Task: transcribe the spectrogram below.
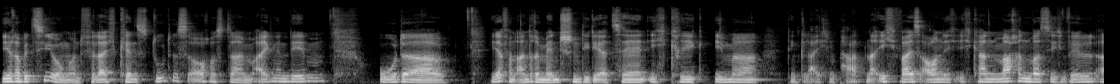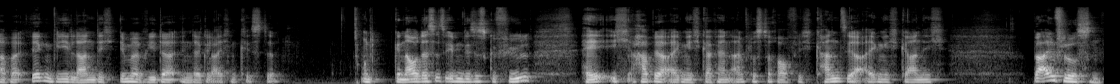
ihrer Beziehung und vielleicht kennst du das auch aus deinem eigenen Leben oder ja, von anderen Menschen, die dir erzählen, ich krieg immer den gleichen Partner. Ich weiß auch nicht, ich kann machen, was ich will, aber irgendwie lande ich immer wieder in der gleichen Kiste. Und genau das ist eben dieses Gefühl, hey, ich habe ja eigentlich gar keinen Einfluss darauf, ich kann sie ja eigentlich gar nicht beeinflussen.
